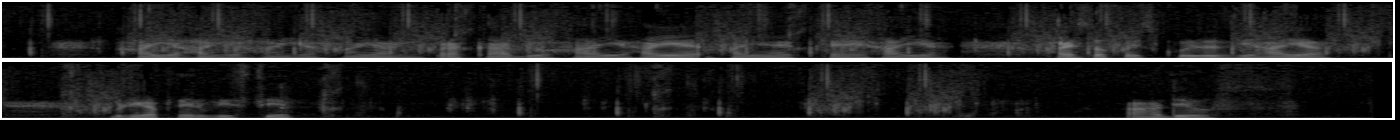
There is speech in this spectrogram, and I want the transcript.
Raia, raia, raia, raia, implacável. Raia, raia, raia, é raia. Raia só faz coisas de raia. Obrigado por ter visto. Adeus.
